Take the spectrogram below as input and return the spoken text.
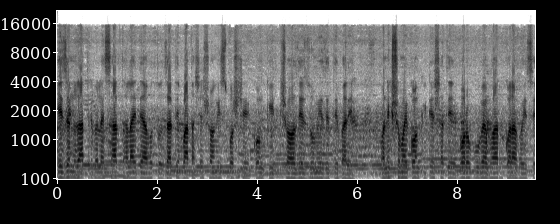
এই জন্য রাতের বেলায় ছাদ ঢালাই দেওয়া হতো যাতে বাতাসের সংস্পর্শে কংক্রিট সহজে জমে যেতে পারে। অনেক সময় কংক্রিটের সাথে বরফও ব্যবহার করা হয়েছে।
